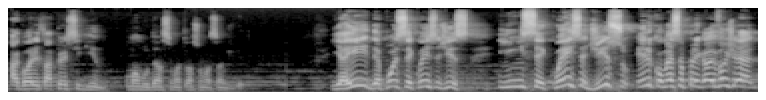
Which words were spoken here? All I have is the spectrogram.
agora ele está perseguindo uma mudança, uma transformação de vida. E aí, depois, sequência diz, e em sequência disso, ele começa a pregar o evangelho.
